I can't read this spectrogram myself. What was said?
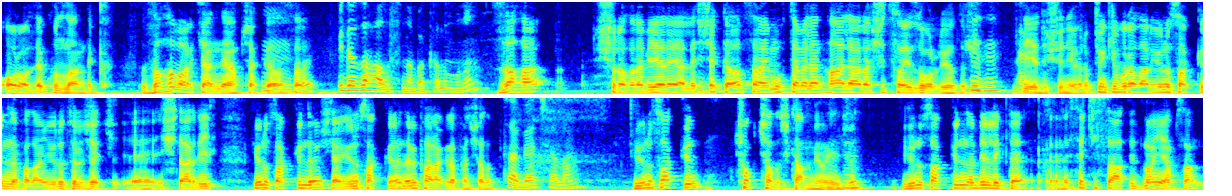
o rolde kullandık. Zaha varken ne yapacak Galatasaray? Bir de Zahalısına bakalım bunun. Zaha şuralara bir yere yerleşecek. Galatasaray muhtemelen hala Raşit Say'ı zorluyordur diye evet. düşünüyorum. Çünkü buralar Yunus Akgün'le falan yürütülecek e, işler değil. Yunus Akgün demişken Yunus Akgün'e de bir paragraf açalım. Tabii açalım. Yunus Akgün çok çalışkan bir oyuncu. Yunus Akgün'le birlikte e, 8 saat idman yapsan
